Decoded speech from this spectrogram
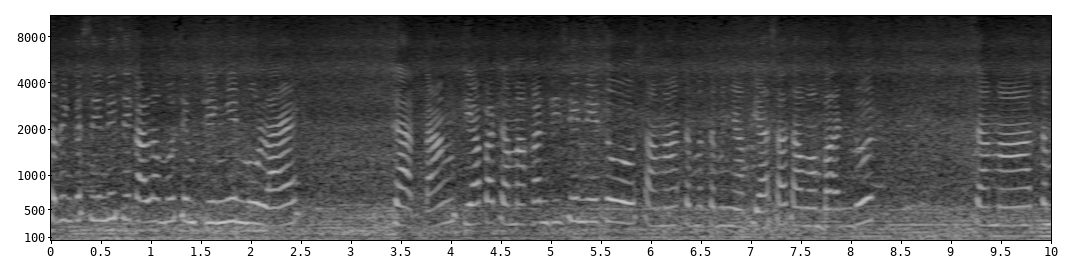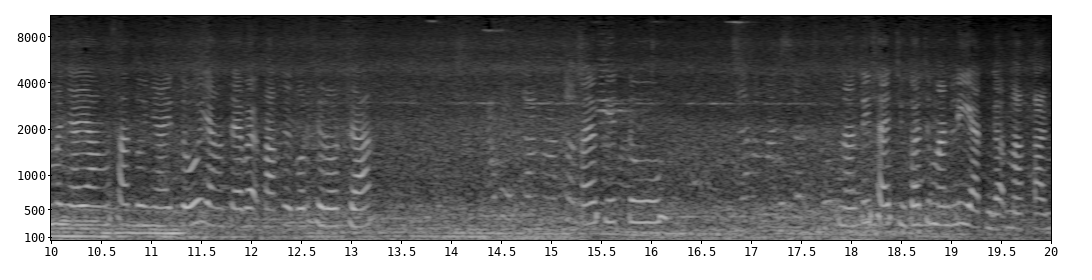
sering ke sini sih kalau musim dingin mulai datang. Dia pada makan di sini tuh sama temen-temennya biasa sama Mbak Ndut sama temennya yang satunya itu yang cewek pakai kursi roda. Kayak gitu. Nanti saya juga cuman lihat nggak makan.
